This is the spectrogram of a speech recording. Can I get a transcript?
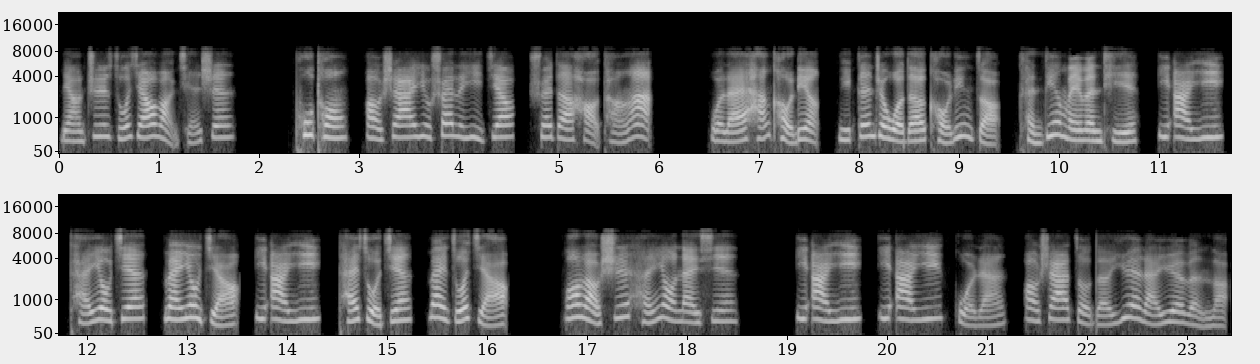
两只左脚往前伸。扑通，奥莎又摔了一跤，摔得好疼啊！我来喊口令，你跟着我的口令走，肯定没问题。一二一。抬右肩，迈右脚，一二一，抬左肩，迈左脚。猫老师很有耐心，一二一，一二一，果然，奥莎走得越来越稳了。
